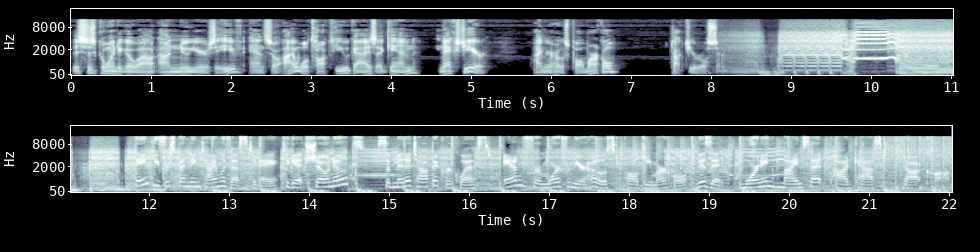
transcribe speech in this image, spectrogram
this is going to go out on New Year's Eve, and so I will talk to you guys again next year. I'm your host, Paul Markel. Talk to you real soon. Thank you for spending time with us today. To get show notes, submit a topic request, and for more from your host, Paul G. Markel, visit morningmindsetpodcast.com.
